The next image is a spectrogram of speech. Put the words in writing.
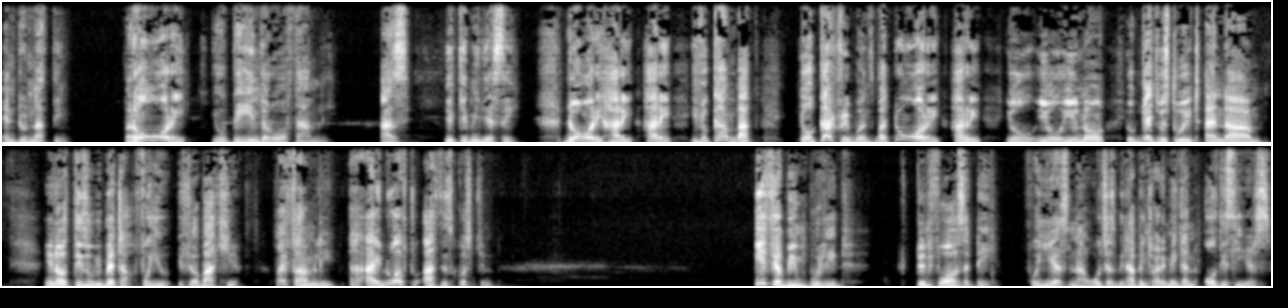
and do nothing. But don't worry, you'll be in the royal family, as UK media say. Don't worry, Harry. Harry, if you come back, you'll cut ribbons. But don't worry, Harry. You you you know you'll get used to it, and um, you know things will be better for you if you're back here. My family, I do have to ask this question. If you're being bullied 24 hours a day for years now, which has been happening to Harry Meghan all these years,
